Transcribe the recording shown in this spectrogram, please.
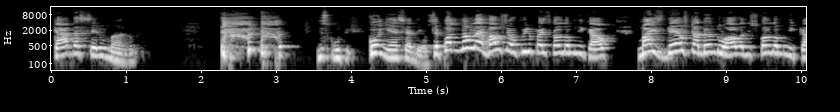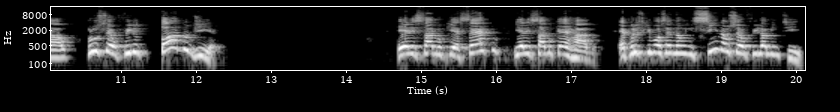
Cada ser humano desculpe, conhece a Deus. Você pode não levar o seu filho para a escola dominical, mas Deus está dando aula de escola dominical para o seu filho todo dia. Ele sabe o que é certo e ele sabe o que é errado. É por isso que você não ensina o seu filho a mentir.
